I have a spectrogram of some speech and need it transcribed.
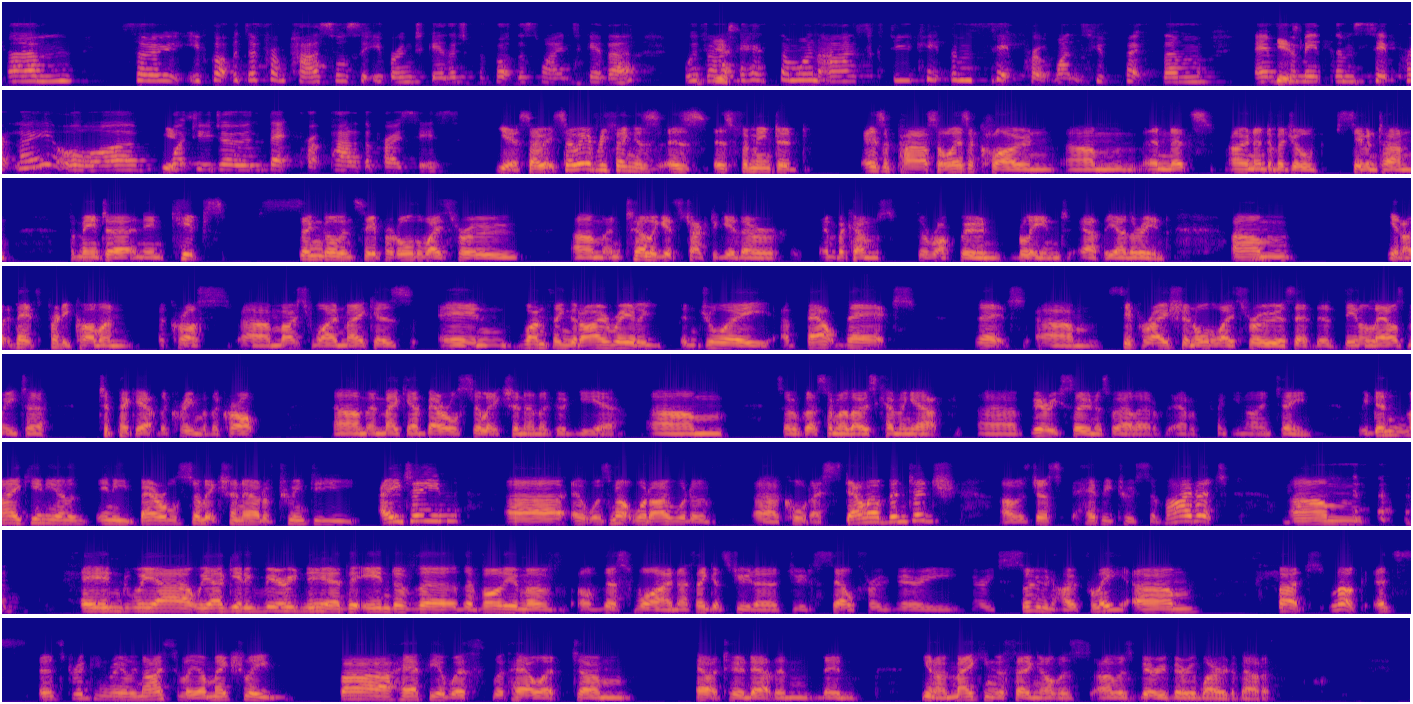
So you've got the different parcels that you bring together to put this wine together. We've Yes. had someone ask, do you keep them separate once you've picked them and Yes. ferment them separately, or Yes. what do you do in that part of the process? yeah, so so everything is is is fermented as a parcel, as a clone, um, in its own individual seven ton fermenter, and then kept single and separate all the way through um, until it gets chucked together and becomes the Rockburn blend out the other end. Um, you know that's pretty common across uh, most winemakers, and one thing that I really enjoy about that that um, separation all the way through is that it then allows me to to pick out the cream of the crop um, and make our barrel selection in a good year. Um, so we've got some of those coming out uh, very soon as well out of out of 2019. We didn't make any of any barrel selection out of 2018. Uh, it was not what I would have uh, called a stellar vintage. I was just happy to survive it. Um, and we are we are getting very near the end of the, the volume of, of this wine. I think it's due to due to sell through very very soon, hopefully. Um, but look, it's it's drinking really nicely. I'm actually far happier with with how it um, how it turned out than than you know making the thing. I was I was very very worried about it.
